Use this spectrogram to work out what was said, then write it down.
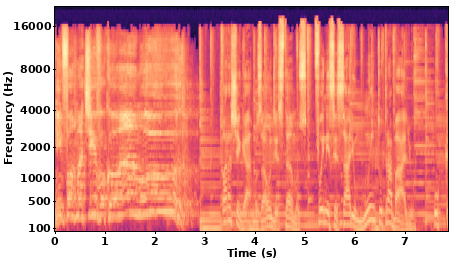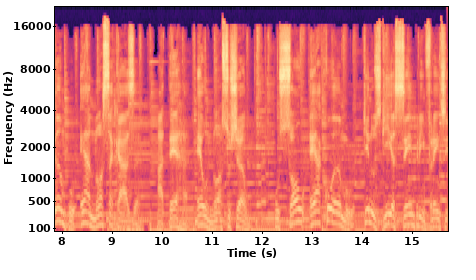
Informativo Coamo. Para chegarmos aonde estamos, foi necessário muito trabalho. O campo é a nossa casa, a terra é o nosso chão. O sol é a Coamo, que nos guia sempre em frente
